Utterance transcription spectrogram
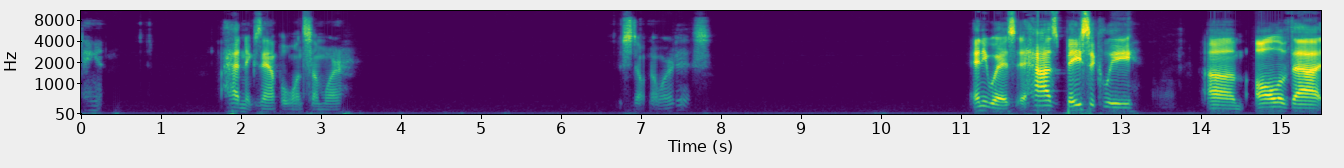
Dang it. I had an example one somewhere. Just don't know where it is. Anyways, it has basically um, all of that,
